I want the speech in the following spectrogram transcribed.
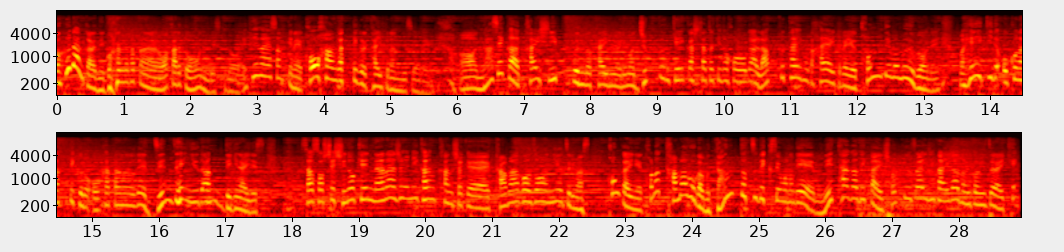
まあ、普段からね、ご覧の方ならわかると思うんですけど、エフェマヤさんってね、後半上がってくるタイプなんですよね。なぜか開始1分のタイムよりも10分経過した時の方がラップタイムが速いとかいうとんでもムーブをね、まあ、平気で行ってくるお方なので、全然油断できないです。さあ、そして、シノケン72巻完食、卵ゾーンに移ります。今回ね、この卵がもうダントツでクセ者で、ネタがでかい、食材自体が飲み込みづらい、結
